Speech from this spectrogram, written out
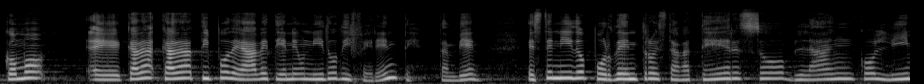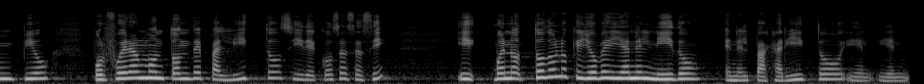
cómo eh, cada, cada tipo de ave tiene un nido diferente también. Este nido por dentro estaba terso, blanco, limpio, por fuera un montón de palitos y de cosas así. Y bueno, todo lo que yo veía en el nido, en el pajarito y en,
